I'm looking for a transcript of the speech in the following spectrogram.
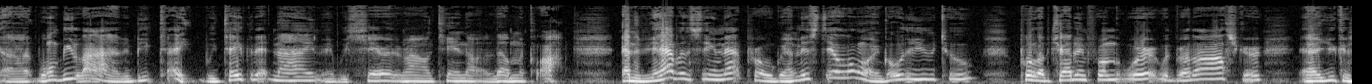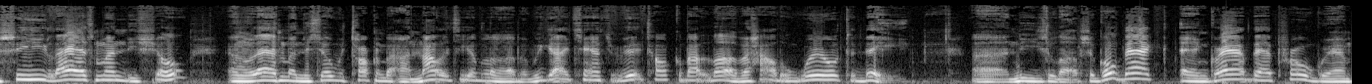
uh, won't be live. It be taped. We tape it at nine and we share it around ten or eleven o'clock. And if you haven't seen that program, it's still on. Go to YouTube, pull up Chatting from the Word with Brother Oscar, and you can see last Monday's show And on last Monday's show, we're talking about our knowledge of love, and we got a chance to really talk about love and how the world today uh, needs love. So go back and grab that program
